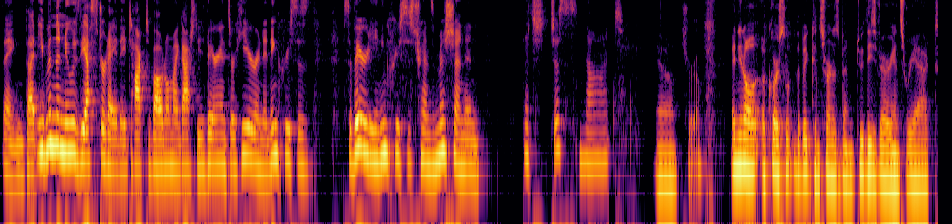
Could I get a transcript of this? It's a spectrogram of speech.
thing that even the news yesterday they talked about oh my gosh these variants are here and it increases severity and increases transmission and that's just not yeah. true And you know, of course, the big concern has been: do these variants react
